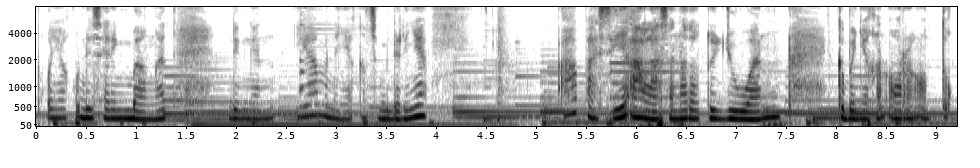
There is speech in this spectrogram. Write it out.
Pokoknya aku udah sharing banget dengan ya menanyakan sebenarnya apa sih alasan atau tujuan kebanyakan orang untuk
